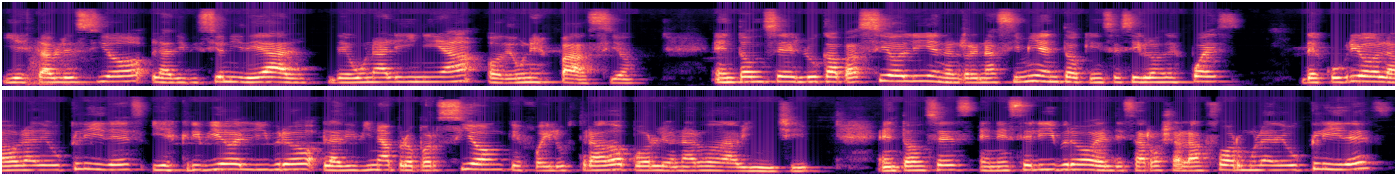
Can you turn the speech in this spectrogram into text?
y estableció la división ideal de una línea o de un espacio. Entonces Luca Pacioli, en el Renacimiento, 15 siglos después, descubrió la obra de Euclides y escribió el libro La Divina Proporción, que fue ilustrado por Leonardo da Vinci. Entonces, en ese libro, él desarrolla la fórmula de Euclides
